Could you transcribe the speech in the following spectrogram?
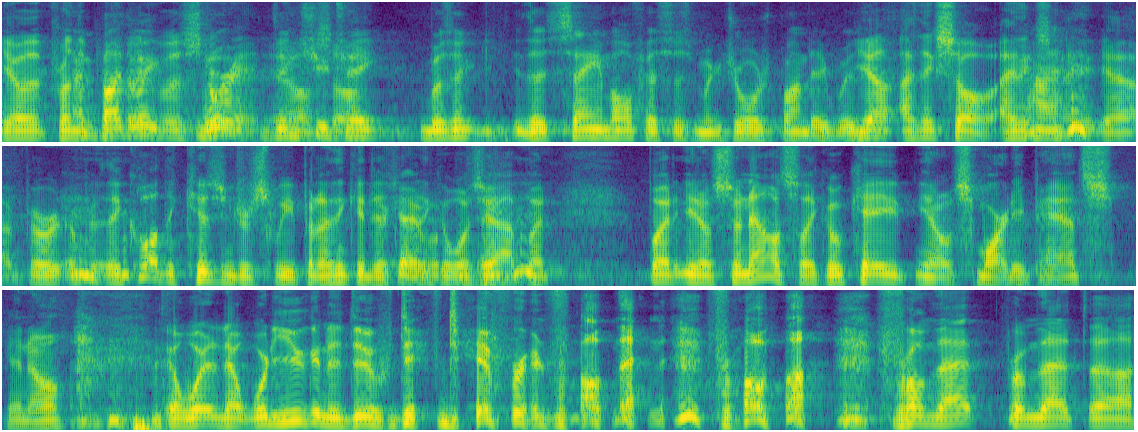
you know, from the And by the way, perspective of a historian. didn't know, you so- take wasn't the same office as McGeorge Bundy? wasn't Yeah, it? I think so. I think so. Yeah, or- or they call it the Kissinger suite, but I think it is. I Okay, think it well- was. Yeah, but but you know, so now it's like, okay, you know, smarty pants. You know, what, now, what are you going to do dif- different from that from uh, from that from that uh,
